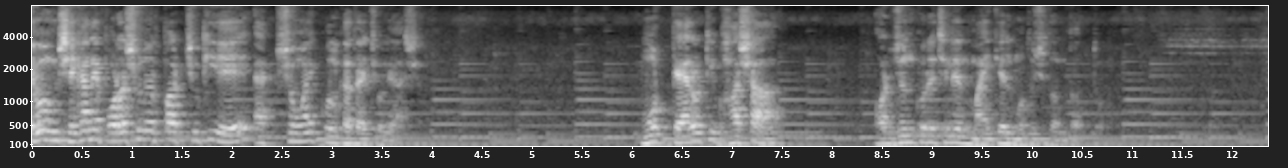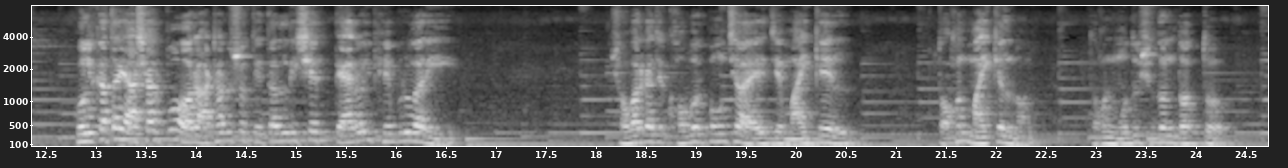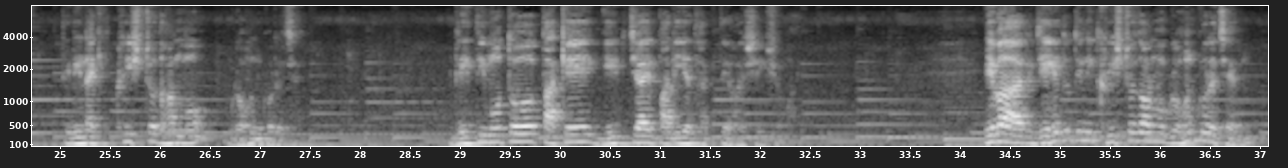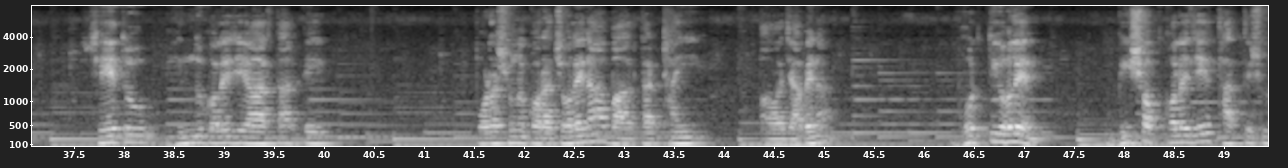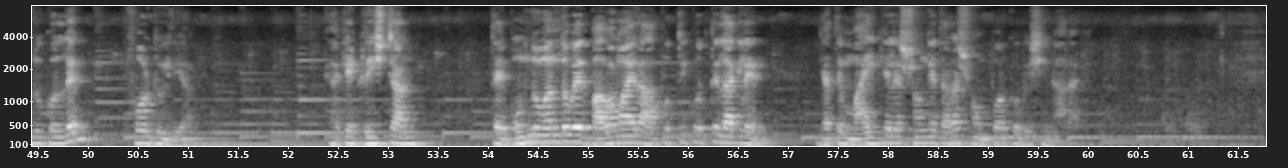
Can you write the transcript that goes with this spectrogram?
এবং সেখানে পড়াশোনার পাঠ চুকিয়ে এক সময় কলকাতায় চলে আসেন। মোট তেরোটি ভাষা অর্জন করেছিলেন মাইকেল মধুসূদন দত্ত। কলকাতায় আসার পর আঠারোশো তেতাল্লিশের তেরোই ফেব্রুয়ারি সবার কাছে খবর পৌঁছায় যে মাইকেল, তখন মাইকেল নন, তখন মধুসূদন দত্ত, তিনি নাকি খ্রিস্ট ধর্ম গ্রহণ করেছেন। রীতিমতো তাকে গির্জায় পালিয়ে থাকতে হয় সেই সময়। এবার যেহেতু তিনি খ্রিস্ট ধর্ম গ্রহণ করেছেন, সেহেতু হিন্দু কলেজে আর তাকে পড়াশুনো করা চলে না বা তার ঠাঁই পাওয়া যাবে না। ভর্তি হলেন বিশপ কলেজে থাকতে শুরু করলেন ফোর্ট উইলিয়াম। একে খ্রিস্টান, তাই বন্ধু বান্ধবের বাবা মায়েরা আপত্তি করতে লাগলেন যাতে মাইকেলের সঙ্গে তারা সম্পর্ক বেশি না রাখে।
